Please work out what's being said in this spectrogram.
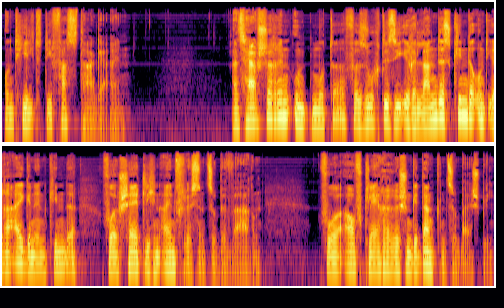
und hielt die Fasttage ein. Als Herrscherin und Mutter versuchte sie ihre Landeskinder und ihre eigenen Kinder vor schädlichen Einflüssen zu bewahren, vor aufklärerischen Gedanken zum Beispiel.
